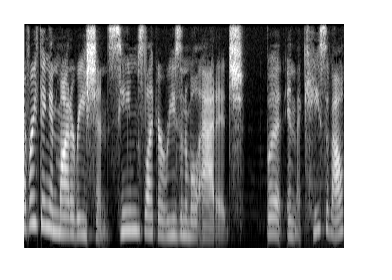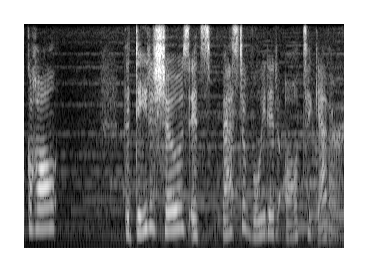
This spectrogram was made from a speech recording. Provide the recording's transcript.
Everything in moderation seems like a reasonable adage, but in the case of alcohol, the data shows it's best avoided altogether.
